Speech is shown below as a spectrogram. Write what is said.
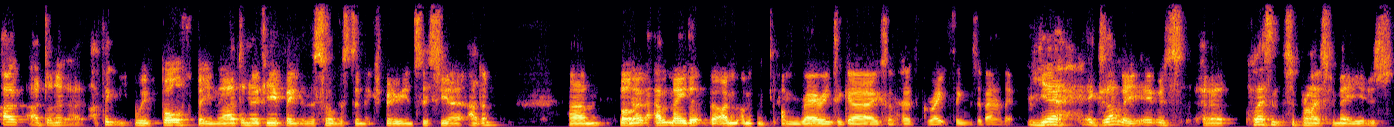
I, I, don't know. I think we've both been there. I don't know if you've been to the Silverstone Experience this year, Adam. Um, but no, I haven't made it, but I'm I'm, I'm raring to go because I've heard great things about it. Yeah, exactly. It was a pleasant surprise for me. It was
